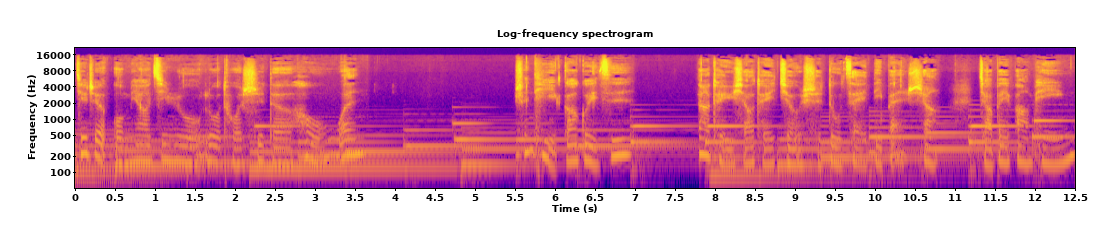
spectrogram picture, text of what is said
接着，我们要进入骆驼式的后弯，身体高跪姿，大腿与小腿九十度在地板上，脚背放平，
